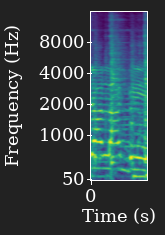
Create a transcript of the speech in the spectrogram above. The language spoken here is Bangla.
কাজটা লাগে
